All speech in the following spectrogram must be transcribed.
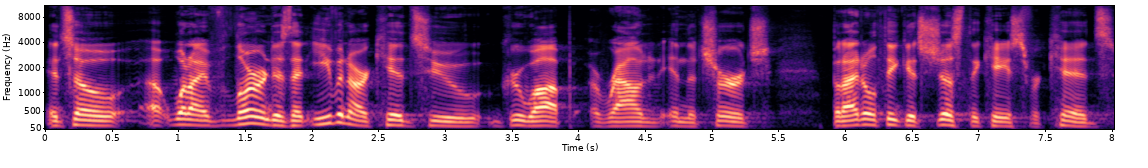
And so, uh, what I've learned is that even our kids who grew up around in the church, but I don't think it's just the case for kids,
